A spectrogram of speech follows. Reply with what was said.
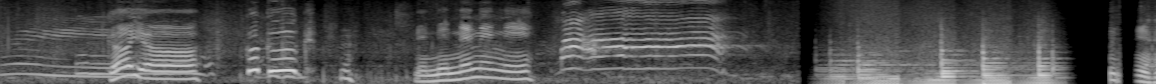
Hey. Kaya. Kuckuck. Nee, nee, nee, nee, nee. Cool.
